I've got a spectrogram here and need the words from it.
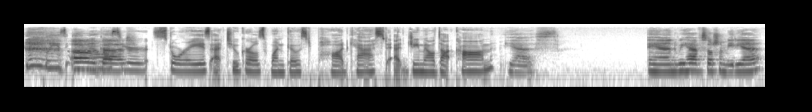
Please email Oh, us your stories at two girls, one ghost podcast at gmail.com. Yes. And we have social media.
